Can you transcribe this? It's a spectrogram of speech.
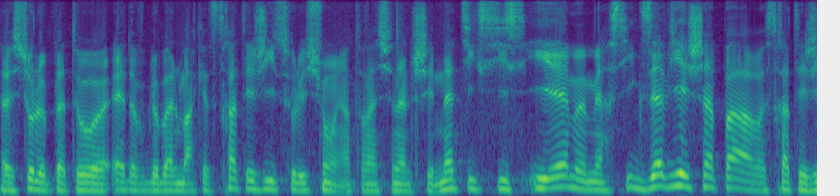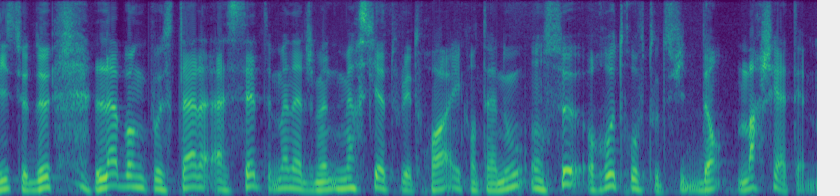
euh, sur le plateau euh, Head of Global Market Strategy, Solutions et International chez Natixis IM. Merci Xavier Chapard, stratégiste de la Banque Postale Asset Management. Merci à tous les trois. Et quant à nous, on se retrouve tout de suite dans Marché à thème.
